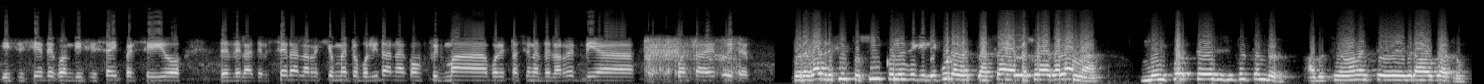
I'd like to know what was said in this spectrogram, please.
17 con 16 percibido desde la tercera la región metropolitana, confirmada por estaciones de la red vía cuenta de Twitter. Por acá 305 desde Quilicura desplazada a la ciudad de Calama. Muy fuerte se sintió el temblor, aproximadamente grado 4.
